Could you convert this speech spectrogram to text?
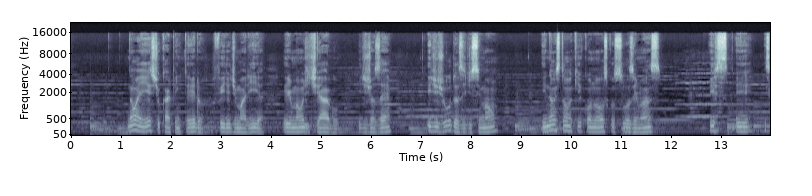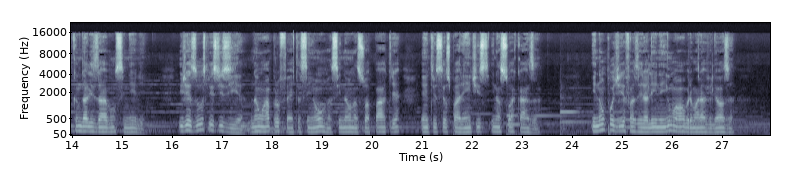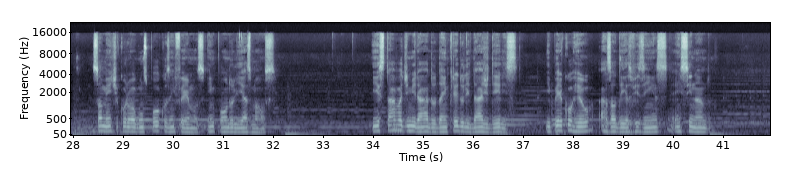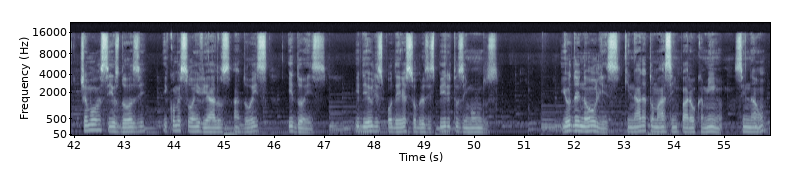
Não é este o carpinteiro, filho de Maria, irmão de Tiago e de José, e de Judas e de Simão? E não estão aqui conosco suas irmãs? E, escandalizavam-se nele. E Jesus lhes dizia: Não há profeta sem honra senão na sua pátria, entre os seus parentes e na sua casa e não podia fazer ali nenhuma obra maravilhosa, somente curou alguns poucos enfermos, impondo-lhe as mãos. E estava admirado da incredulidade deles, e percorreu as aldeias vizinhas, ensinando. Chamou-se os doze e começou a enviá-los a dois e dois, e deu-lhes poder sobre os espíritos imundos e ordenou-lhes que nada tomassem para o caminho, senão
